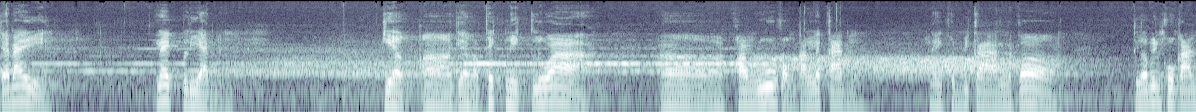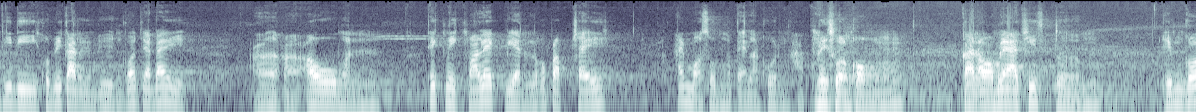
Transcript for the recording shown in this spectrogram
จะได้แลกเปลี่ยน เกี่ยวเกี่ยวกับเทคนิคหรือว่าความรู้ของกันและกันในคนพิการแล้วก็ถือว่าเป็นโครงการที่ดีคนพิการอื่น ๆ ก็จะได้เอ่อเอาเหมือนเทคนิคมาแลกเปลี่ยน แล้วก็ปรับใช้ให้เหมาะสมกับแต่ละคนครับ ในส่วนของ การออมและอาชีพเสริม เอ็มก็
